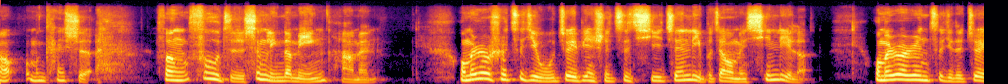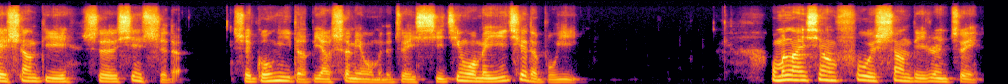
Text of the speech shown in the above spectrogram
好，我们开始，奉父子圣灵的名，阿门。我们若说自己无罪，便是自欺，真理不在我们心里了。我们若认自己的罪，上帝是信实的，是公义的，必要赦免我们的罪，洗净我们一切的不义。我们来向父上帝认罪。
